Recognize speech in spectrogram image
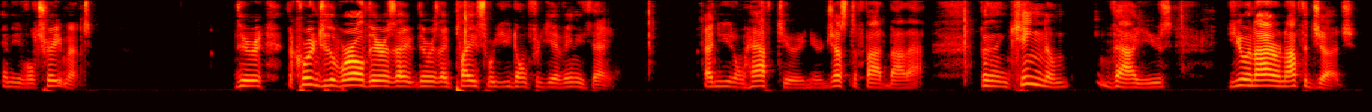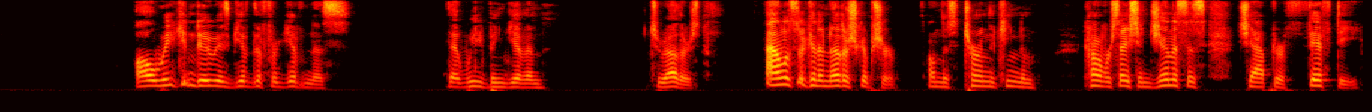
and evil treatment. There, according to the world, there is a there is a place where you don't forgive anything, and you don't have to, and you're justified by that. But in kingdom values, you and I are not the judge. All we can do is give the forgiveness that we've been given to others. Now let's look at another scripture on this turn the kingdom conversation. Genesis chapter 50,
